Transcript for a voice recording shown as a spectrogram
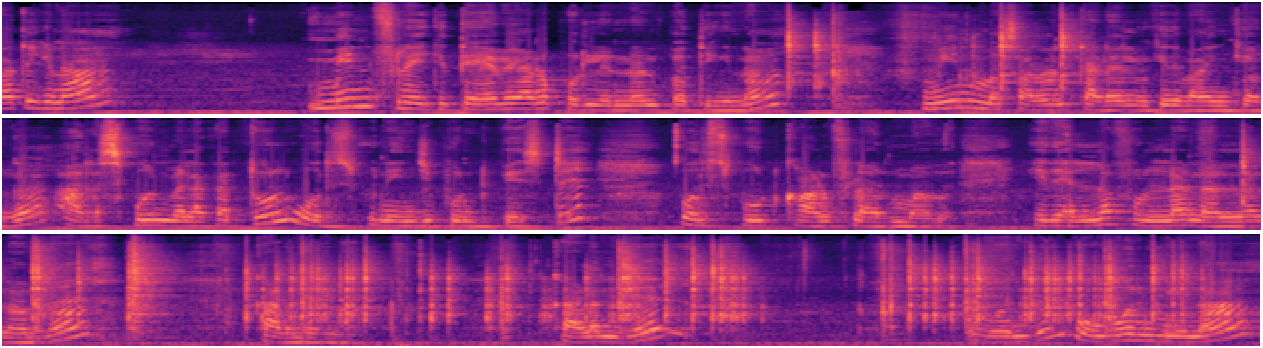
பார்த்தீங்கன்னா மீன் ஃப்ரைக்கு தேவையான பொருள் என்னென்னு பார்த்தீங்கன்னா மீன் மசாலான்னு கடையில் விற்கிது வாங்கிக்கோங்க. அரை ஸ்பூன் மிளகாத்தூள் ஒரு ஸ்பூன் இஞ்சி பூண்டு பேஸ்ட்டு ஒரு ஸ்பூன் கார்ன்ஃப்ளவர் மாவு. இதெல்லாம் ஃபுல்லாக நல்லா நம்ம கலந்துக்கலாம் கலந்து வந்து ஒவ்வொரு மீனாக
